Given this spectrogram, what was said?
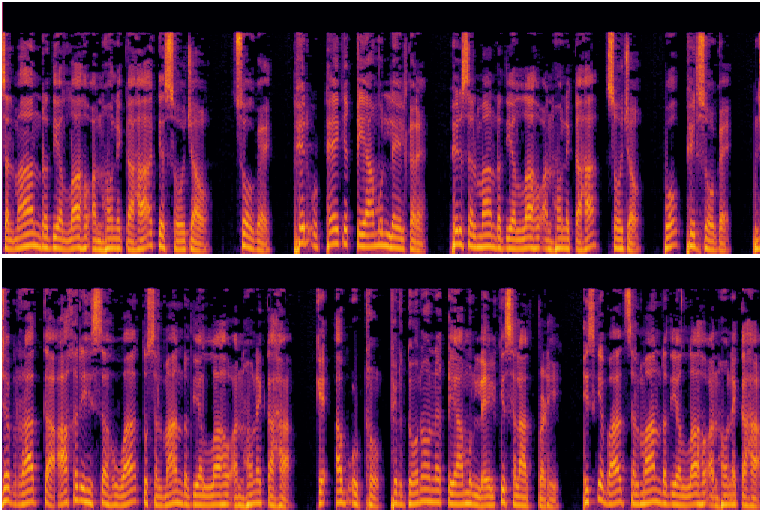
سلمان رضی اللہ عنہ نے کہا کہ سو جاؤ۔ سو گئے۔ پھر اٹھے کہ قیام اللیل کریں۔ پھر سلمان رضی اللہ عنہ نے کہا، سو جاؤ۔ وہ پھر سو گئے۔ جب رات کا آخری حصہ ہوا تو سلمان رضی اللہ عنہ نے کہا کہ اب اٹھو۔ پھر دونوں نے قیام اللیل کی سلاد پڑھی۔ اس کے بعد سلمان رضی اللہ عنہ نے کہا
